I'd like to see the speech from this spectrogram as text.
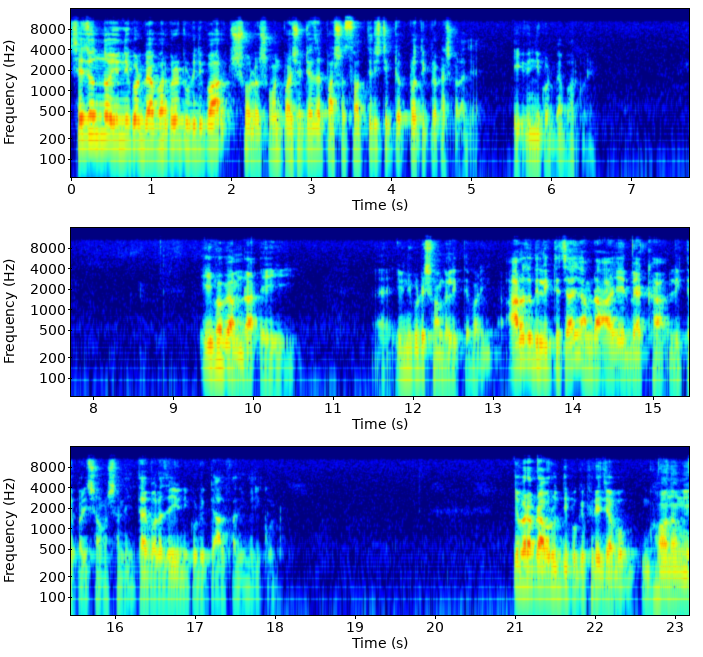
সেজন্য ইউনিকোড ব্যবহার করে টু দি পাওয়ার ষোলো সমান পঁয়ষট্টি হাজার পাঁচশো ছত্রিশটি প্রতীক প্রকাশ করা যায়। এই ইউনিকোড ব্যবহার করে। এইভাবে আমরা এই ইউনিকোডের সংজ্ঞা লিখতে পারি। আরও যদি লিখতে চাই, আমরা এর ব্যাখ্যা লিখতে পারি, সমস্যা নেই। তাই বলা যায় ইউনিকোড একটি আলফা নিউমেরিক কোড এবার আমরা আবার উদ্দীপকে ফিরে যাব, ঘনঙে,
